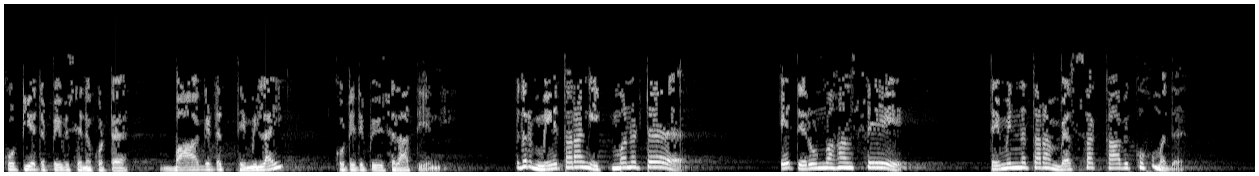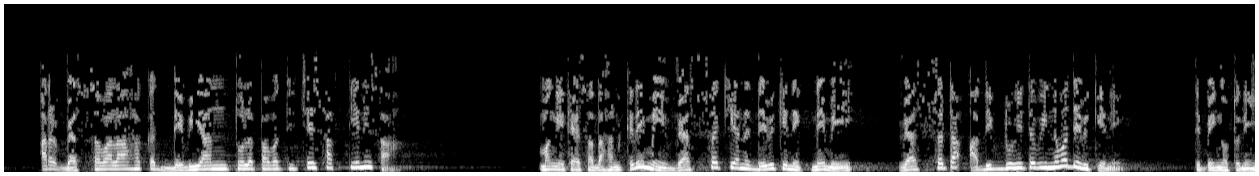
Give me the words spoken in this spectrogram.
කුටියට පිවිසෙනකොට බාගෙට තෙමිලයි කුටියට පිවිසලා තියෙන්නේ. ඒතර මේ තරම් ඉක්මනට ඒ තෙරුන් වහන්සේ තෙමින්න තරම් වැස්සක් ආවේ කොහොමද? අර වැස්ස වලාහක දෙවියන් තුල පවතිච්ච ශක්තිය නිසා. මම ඒකයි සඳහන් කරේ මේ වැස්ස කියන දෙවි කෙනෙක් නෙමෙයි වැස්සට අධිග්‍රහිතව ඉන්නව දෙවි කෙනෙක්. ඉතින් උතුණි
